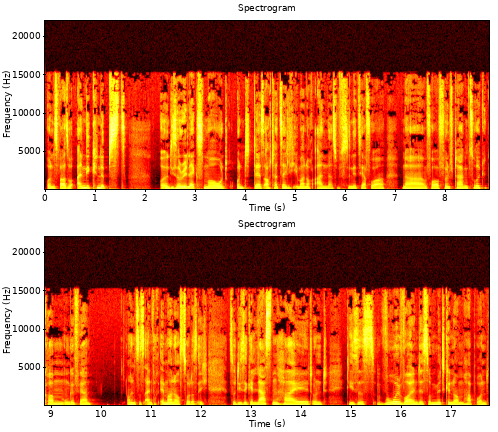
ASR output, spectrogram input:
und es war so angeknipst und dieser Relax-Mode und der ist auch tatsächlich immer noch an. Also wir sind jetzt ja vor, na, vor fünf Tagen zurückgekommen ungefähr. Und es ist einfach immer noch so, dass ich so diese Gelassenheit und dieses Wohlwollende so mitgenommen habe. Und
